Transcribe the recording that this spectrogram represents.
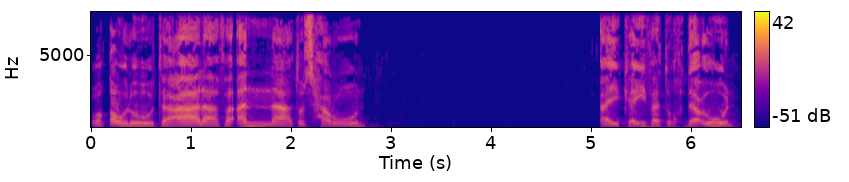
وقوله تعالى فأنا تسحرون أي كيف تخدعون؟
